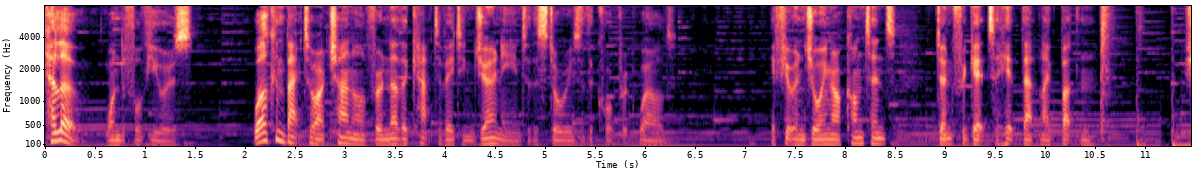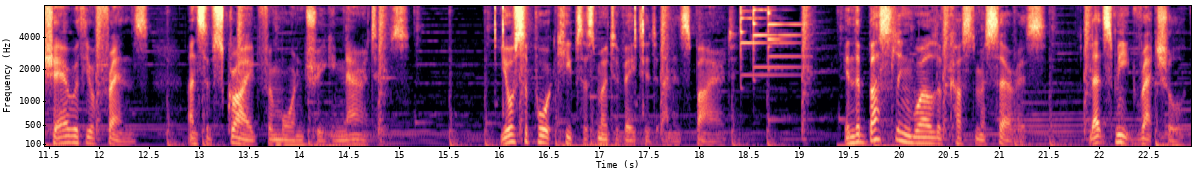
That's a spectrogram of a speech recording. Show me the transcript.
Hello, wonderful viewers. Welcome back to our channel for another captivating journey into the stories of the corporate world. If you're enjoying our content, don't forget to hit that like button, share with your friends, and subscribe for more intriguing narratives. Your support keeps us motivated and inspired. In the bustling world of customer service, let's meet Rachel,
